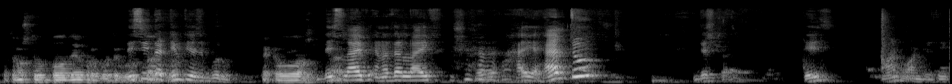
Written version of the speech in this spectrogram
Потому что Баладев Прабhu это был This is the Таттва. duty as a Guru. Таково This life, another life, I have to destroy. His unwanted.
